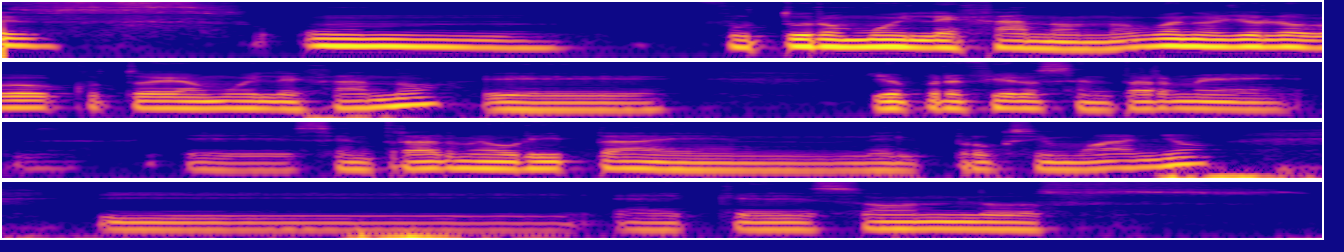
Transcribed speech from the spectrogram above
Es un futuro muy lejano, ¿no? Bueno, yo lo veo todavía muy lejano. eh, yo prefiero sentarme, eh, centrarme ahorita en el próximo año y eh, que son los...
